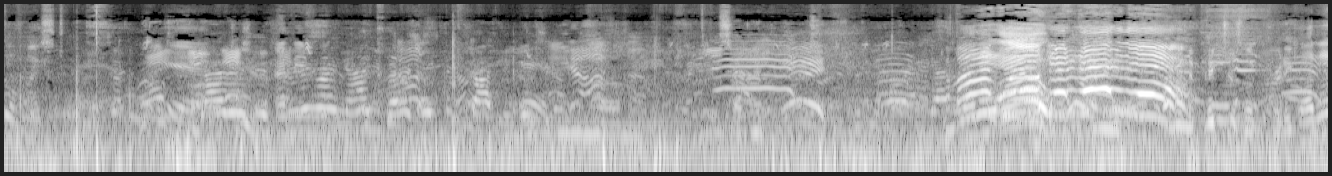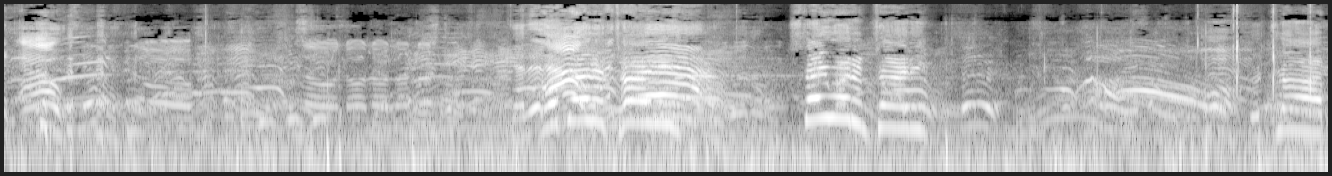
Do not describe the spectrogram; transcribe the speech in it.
Well, it's still nice to win. Come on, Will, get it out of there! The pictures look pretty. Get it out. no. No, no, no, no, no. Get it Look out. at it, Tiny. Stay with him, Tiny. Good job.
